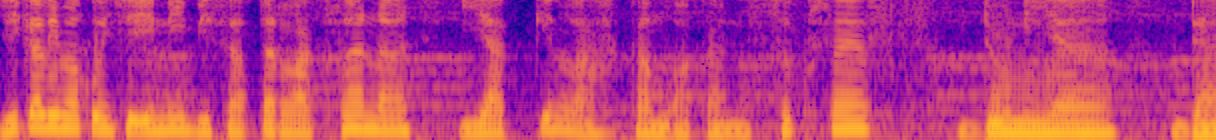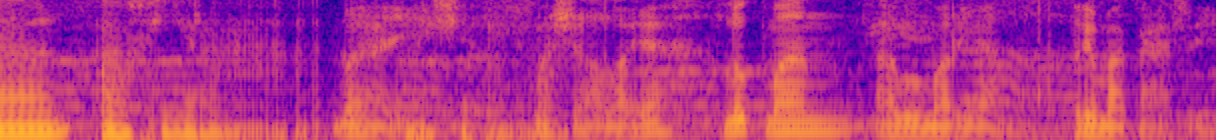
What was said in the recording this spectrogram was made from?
Jika lima kunci ini bisa terlaksana, yakinlah kamu akan sukses dunia dan akhirat. Baik. Masya Allah. Masya Allah ya Lukman Abu Maryam Terima kasih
